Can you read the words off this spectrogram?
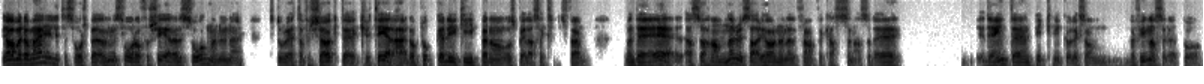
Ja, men de är ju lite svårspelade. De är svåra att forcera. Det såg man nu när Storvreta försökte kvittera här. De plockade ju keepern och, och spelade 6 mot 5. Men det är, alltså hamnar du i sarghörnen eller framför kassorna så det är, det är inte en picknick att liksom befinna sig där på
